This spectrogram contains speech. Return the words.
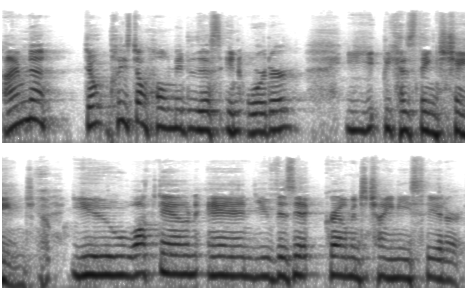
I'm not. Don't please don't hold me to this in order, because things change. You walk down and you visit Grauman's Chinese Theater,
